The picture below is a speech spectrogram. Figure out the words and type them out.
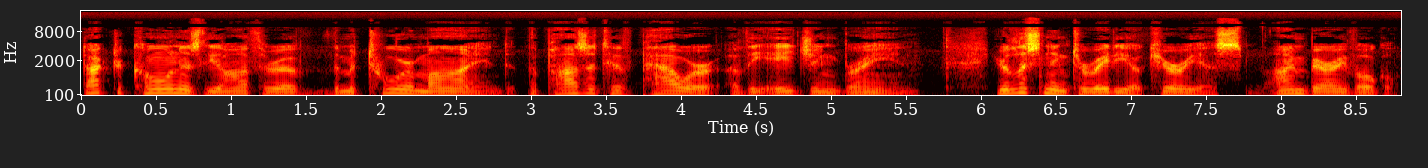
Dr. Cohen is the author of The Mature Mind The Positive Power of the Aging Brain. You're listening to Radio Curious. I'm Barry Vogel.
